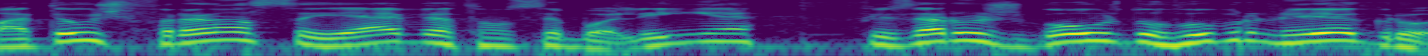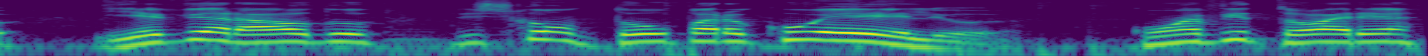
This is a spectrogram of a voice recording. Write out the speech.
Matheus França e Everton Cebolinha fizeram os gols do rubro-negro e Everaldo descontou para o Coelho. Com a vitória,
